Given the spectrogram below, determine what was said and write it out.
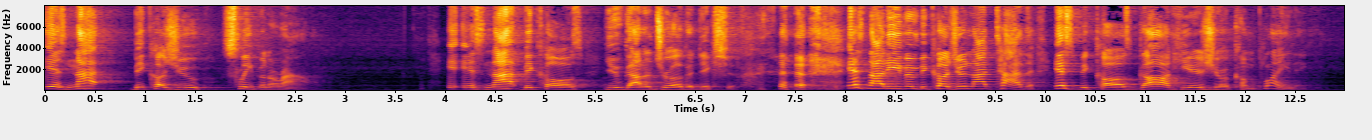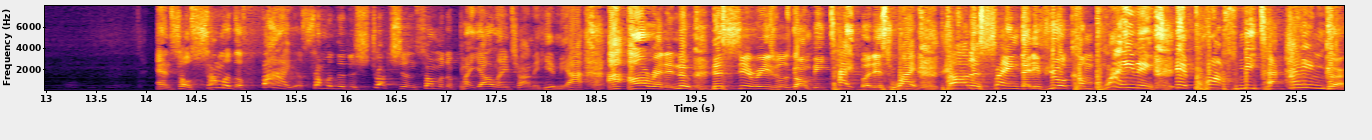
is not because you sleeping around. It is not because you've got a drug addiction. it's not even because you're not tithing. It's because God hears your complaining. And so some of the fire, some of the destruction, some of the pain, y'all ain't trying to hear me. I, I already knew this series was going to be tight, but it's right. God is saying that if you're complaining, it prompts me to anger,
